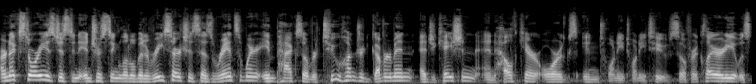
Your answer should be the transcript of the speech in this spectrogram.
Our next story is just an interesting little bit of research. It says ransomware impacts over 200 government, education, and healthcare orgs in 2022. So, for clarity, it was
